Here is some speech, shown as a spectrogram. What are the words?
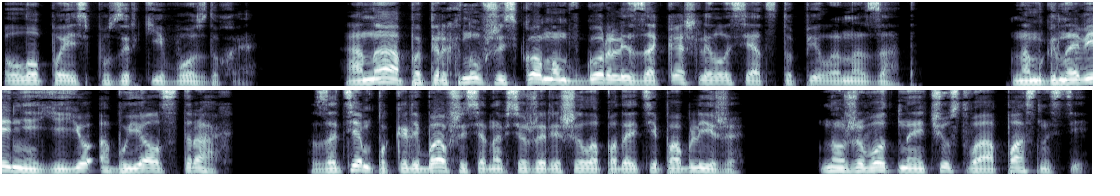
лопаясь пузырьки воздуха. Она, поперхнувшись комом в горле, закашлялась и отступила назад. На мгновение ее обуял страх. Затем, поколебавшись, она все же решила подойти поближе. Но животное чувство опасности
